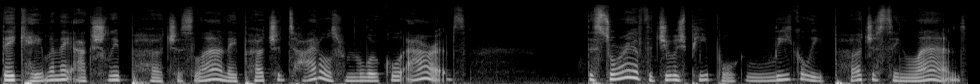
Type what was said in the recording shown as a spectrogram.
they came and they actually purchased land. They purchased titles from the local Arabs. The story of the Jewish people legally purchasing land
